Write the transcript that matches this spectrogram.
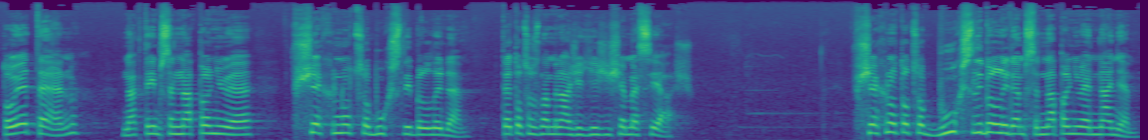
to je ten, na kterým se naplňuje všechno, co Bůh slíbil lidem. To je to, co znamená, že Ježíš je Mesiáš. Všechno to, co Bůh slíbil lidem, se naplňuje na něm.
